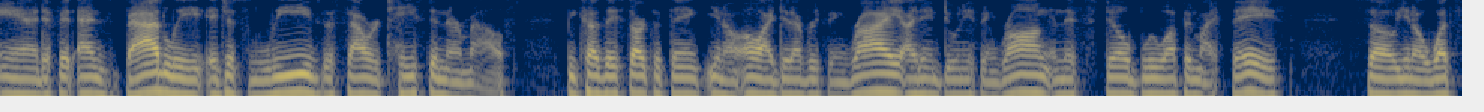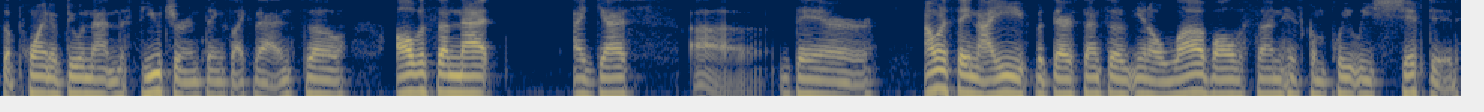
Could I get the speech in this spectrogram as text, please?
and if it ends badly, it just leaves a sour taste in their mouth because they start to think, you know, oh, I did everything right, I didn't do anything wrong, and this still blew up in my face. So, you know, what's the point of doing that in the future and things like that? And so all of a sudden, that, I guess, uh, their, I want to say naive, but their sense of, you know, love all of a sudden has completely shifted.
